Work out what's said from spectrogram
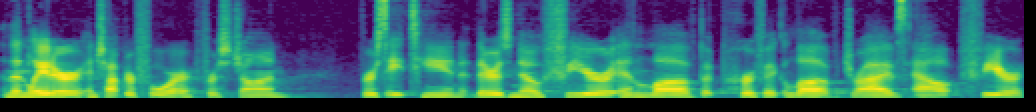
And then later in chapter 4, 1 John, verse 18, there is no fear in love, but perfect love drives out fear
